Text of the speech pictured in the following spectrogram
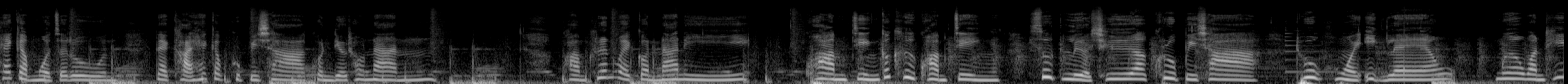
ให้กับหมวดจรูน แต่ขายให้กับครูปรีชาคนเดียวเท่านั้น ความเคลื่อนไหวก่อนหน้านี้ ความจริงก็คือความจริง สุดเหลือเชื่อครูปรีชา ถูกหวยอีกแล้ว เมื่อวันที่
